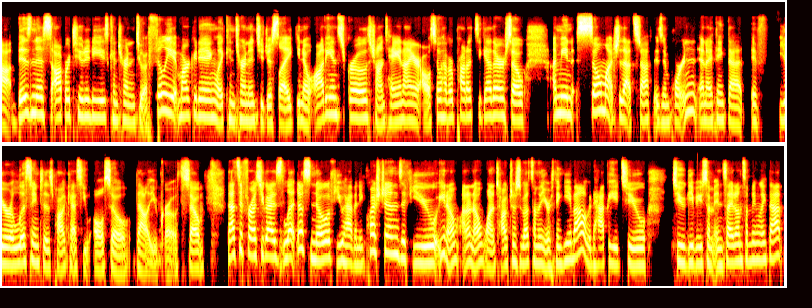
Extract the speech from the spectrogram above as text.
uh, business opportunities can turn into affiliate marketing like can turn into just like you know audience growth. Shantae and I are also have a product together. So I mean so much of that stuff is important. And I think that if you're listening to this podcast, you also value growth. So that's it for us, you guys. Let us know if you have any questions. If you, you know, I don't know, want to talk to us about something you're thinking about, we'd happy to to give you some insight on something like that.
